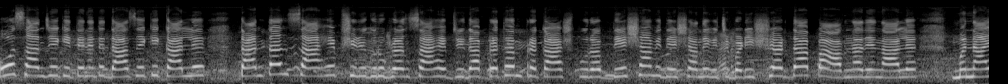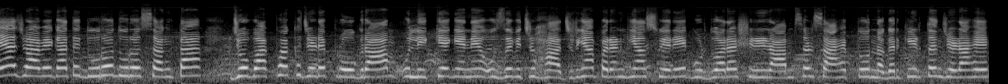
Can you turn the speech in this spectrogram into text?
ਉਹ ਸਾਂਝੇ ਕੀਤੇ ਨੇ ਤੇ ਦੱਸਦੇ ਕਿ ਕੱਲ ਧੰਨ ਧੰਨ ਸਾਹਿਬ, ਸ੍ਰੀ ਗੁਰੂ ਗ੍ਰੰਥ ਸਾਹਿਬ ਜੀ ਦਾ ਪ੍ਰਥਮ ਪ੍ਰਕਾਸ਼ ਪੁਰਬ ਦੇਸ਼ਾਂ ਵਿਦੇਸ਼ਾਂ ਦੇ ਵਿੱਚ ਬੜੀ ਸ਼ਰਧਾ ਭਾਵਨਾ ਦੇ ਨਾਲ ਮਨਾਇਆ ਜਾਵੇਗਾ ਤੇ ਦੂਰੋਂ ਦੂਰੋਂ ਸੰਗਤਾਂ ਜੋ ਵੱਖ-ਵੱਖ ਜਿਹੜੇ ਪ੍ਰੋਗਰਾਮ ਉਲੀਕੇ ਗਏ ਨੇ, ਉਸ ਦੇ ਵਿੱਚ ਹਾਜ਼ਰੀਆਂ ਭਰਨਗੀਆਂ। ਸਵੇਰੇ ਗੁਰਦੁਆਰਾ ਸ਼੍ਰੀ ਰਾਮਸਰ ਸਾਹਿਬ ਤੋਂ ਨਗਰ ਕੀਰਤਨ ਜਿਹੜਾ ਹੈ,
